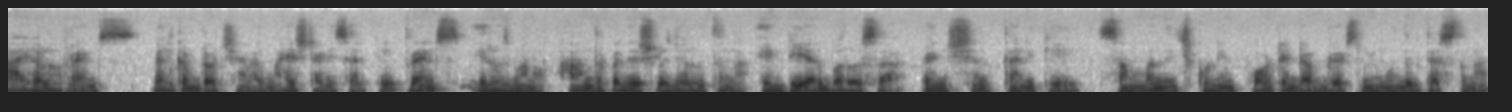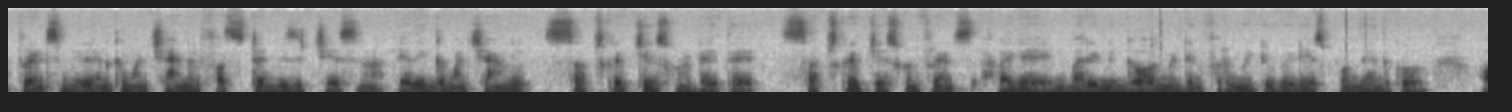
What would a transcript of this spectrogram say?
Hi hello friends. Welcome to our channel Mahesh study circle. Friends ఈరోజు మనం ఆంధ్రప్రదేశ్లో జరుగుతున్న ఎన్టీఆర్ భరోసా పెన్షన్ తనిఖీ సంబంధించి కొన్ని ఇంపార్టెంట్ అప్డేట్స్ మీ ముందుకు తెస్తున్నా. ఫ్రెండ్స్ మీరు కనుక మన ఛానల్ ఫస్ట్ టైం విజిట్ చేసినా లేదా ఇంకా మన ఛానల్ సబ్స్క్రైబ్ చేసుకున్నట్టయితే సబ్స్క్రైబ్ చేసుకోండి ఫ్రెండ్స్ అలాగే మరిన్ని గవర్నమెంట్ ఇన్ఫర్మేటివ్ వీడియోస్ పొందేందుకు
